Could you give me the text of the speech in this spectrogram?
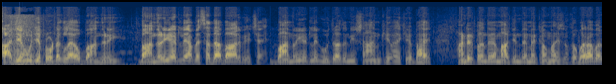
આજે હું જે પ્રોડક્ટ લાવ્યો બાંધણી બાંધણી એટલે આપણે સદા બહાર વેચાય બાંધણી એટલે ગુજરાતની શાન કહેવાય કે ભાઈ હંડ્રેડ પર્સન્ટ તમે માર્જિન તમે કમાઈ શકો બરાબર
